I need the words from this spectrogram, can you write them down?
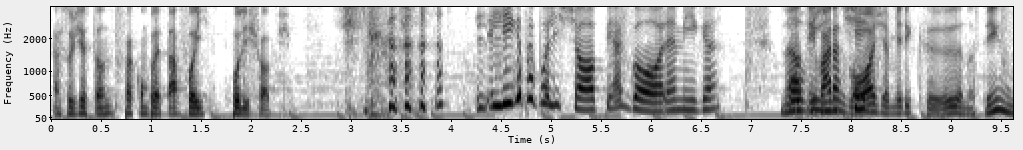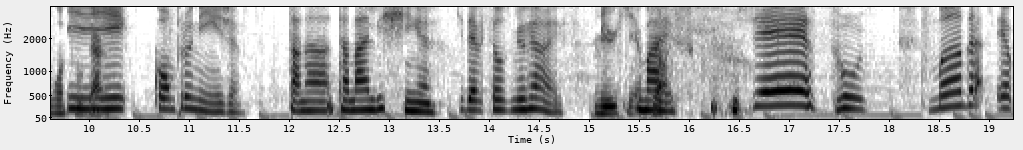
A sugestão para completar foi Polishop. liga pra Polishop agora, amiga. Não, tem várias Ouvinte. lojas americanas, tem um outro lugar. E compra o Ninja. Tá na, tá na listinha. Que deve ser uns mil reais. 1.500 Mais. reais. Jesus! Manda, eu-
